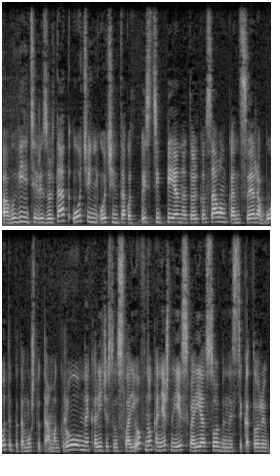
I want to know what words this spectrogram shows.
а, вы видите результат очень-очень так вот постепенно, только в самом конце работы, потому что там огромное количество слоев, но, конечно, есть свои особенности, которые,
